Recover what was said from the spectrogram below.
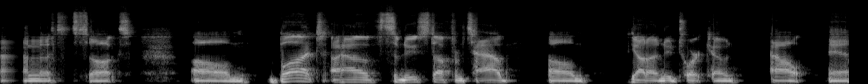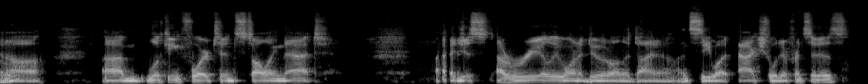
kind of sucks. Um, but I have some new stuff from Tab. Um, got a new torque cone out, and uh, I'm looking forward to installing that. I just I really want to do it on the dyno and see what actual difference it is.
